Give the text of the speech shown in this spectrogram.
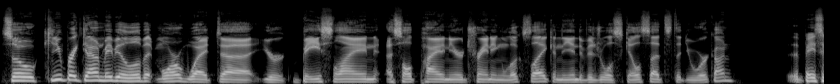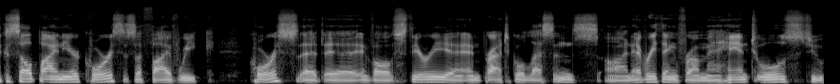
So, can you break down maybe a little bit more what uh, your baseline assault pioneer training looks like and the individual skill sets that you work on? The basic assault pioneer course is a five-week course that uh, involves theory and practical lessons on everything from hand tools to,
